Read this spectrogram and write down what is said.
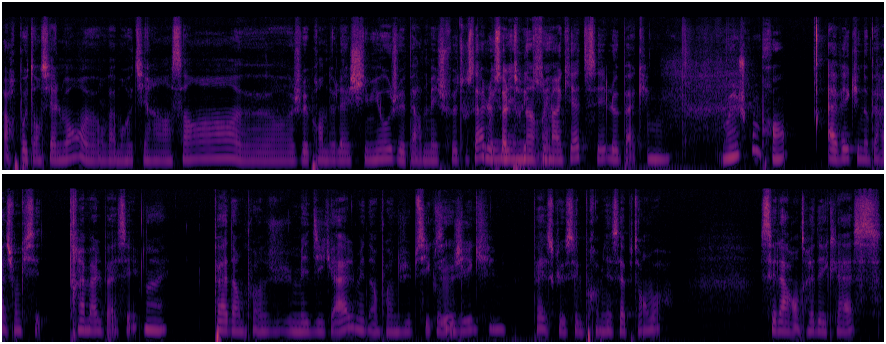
Alors potentiellement, euh, on va me retirer un sein, euh, je vais prendre de la chimio, je vais perdre mes cheveux, tout ça. le seul truc non, qui ouais. m'inquiète, c'est le pack. Hmm. Oui, je comprends. Avec une opération qui s'est très mal passée, Ouais. pas d'un point de vue médical, mais d'un point de vue psychologique. Parce que c'est le 1er septembre, c'est la rentrée des classes,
